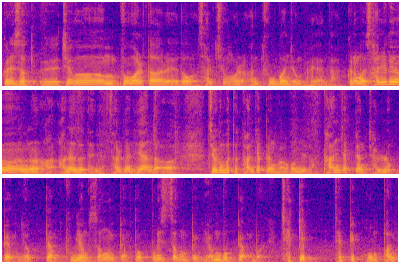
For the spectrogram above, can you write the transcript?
그래서 어, 지금 9월 달에도 살충을 한 두 번 정도 해야 한다. 그러면 살균은 아- 안 해도 되냐? 살균 해야 한다. 지금부터 탄저병 막옵니다. 탄저병, 잘록병, 역병, 부경 썩은병, 또 뿌리 썩은병, 연부병, 뭐 제끼, 잿빛 곰팡이,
